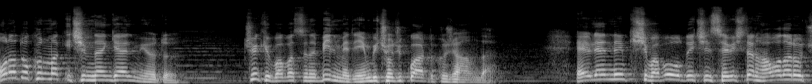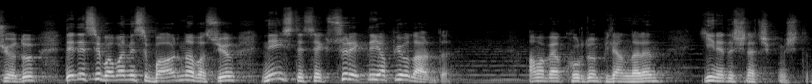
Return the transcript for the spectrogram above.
ona dokunmak içimden gelmiyordu.'' Çünkü babasını bilmediğim bir çocuk vardı kucağımda. Evlendiğim kişi baba olduğu için sevinçten havalar uçuyordu. Dedesi babaannesi bağrına basıyor. Ne istesek sürekli yapıyorlardı. Ama ben kurduğum planların yine dışına çıkmıştım.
